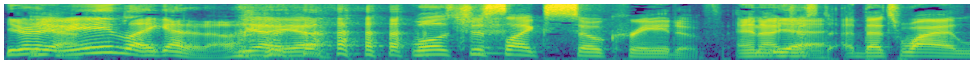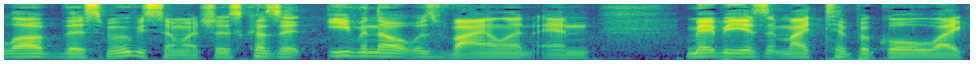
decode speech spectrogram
you know what I mean? Like I don't know. yeah, yeah. Well, it's just like so creative, and I Yeah. just that's why I love this movie so much. Is because it, even though it was violent and maybe isn't my typical like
